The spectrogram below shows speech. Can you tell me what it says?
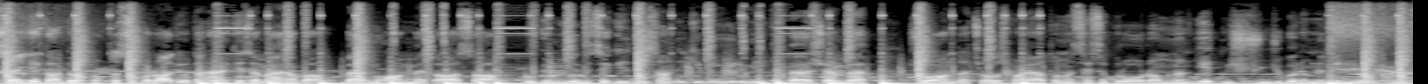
SGK 4.0 Radyo'dan herkese merhaba. Ben Muhammed Asa. Bugün 28 Nisan 2022 Perşembe. Şu anda Çalışma Hayatının Sesi programının 73. bölümünü dinliyorsunuz.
